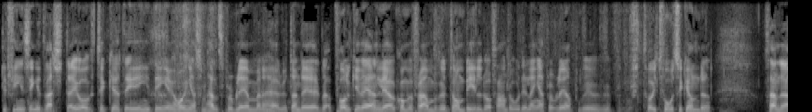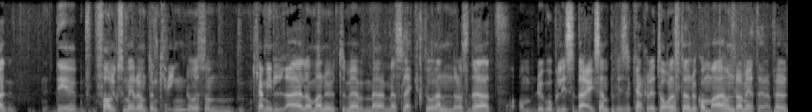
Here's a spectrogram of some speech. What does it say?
Det finns inget värsta. Jag tycker att det är ingenting, jag har inga som helst problem med det här. Utan det är, folk är vänliga och kommer fram och vill ta en bild. Vad fan då, det är inga problem. Det tar ju två sekunder. Sen är det är folk som är runt omkring då som Camilla eller om man är ute med, med, med släkt och vänner och sådär. Om du går på Liseberg exempelvis så kanske det tar en stund att komma 100 meter. För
